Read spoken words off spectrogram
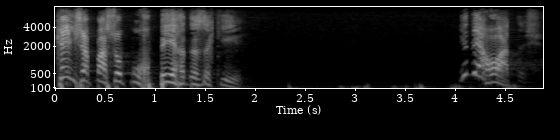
Quem já passou por perdas aqui? E derrotas?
